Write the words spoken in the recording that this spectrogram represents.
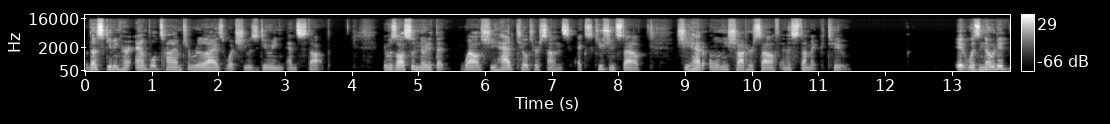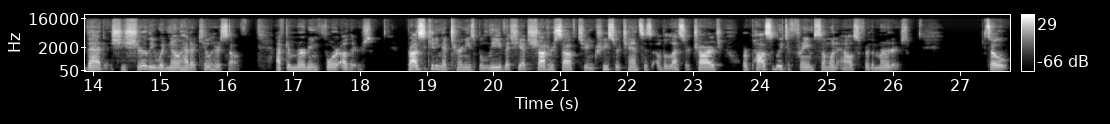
thus giving her ample time to realize what she was doing and stop. It was also noted that while she had killed her sons, execution style, she had only shot herself in the stomach too. It was noted that she surely would know how to kill herself after murdering four others. Prosecuting attorneys believe that she had shot herself to increase her chances of a lesser charge or possibly to frame someone else for the murders. So,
